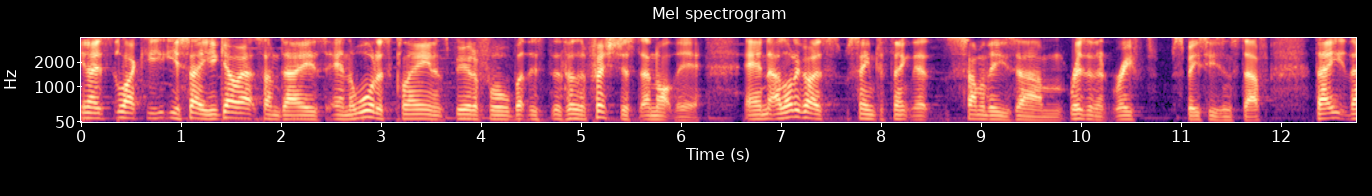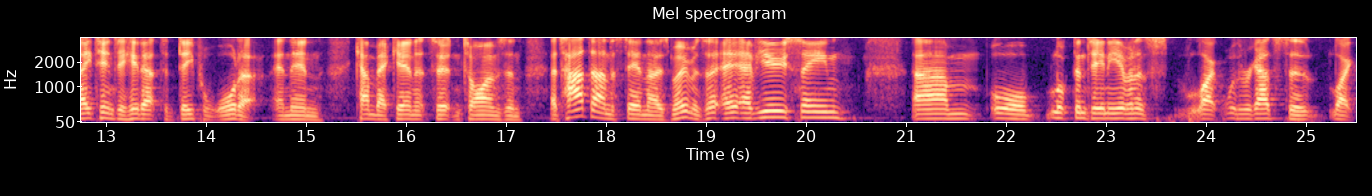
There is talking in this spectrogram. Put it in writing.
you know, it's like you, say, you go out some days and the water's clean, it's beautiful, but the, the fish just are not there. And a lot of guys seem to think that some of these um, resident reef species and stuff, they they tend to head out to deeper water and then come back in at certain times, and it's hard to understand those movements. Have you seen um, or looked into any evidence like with regards to like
